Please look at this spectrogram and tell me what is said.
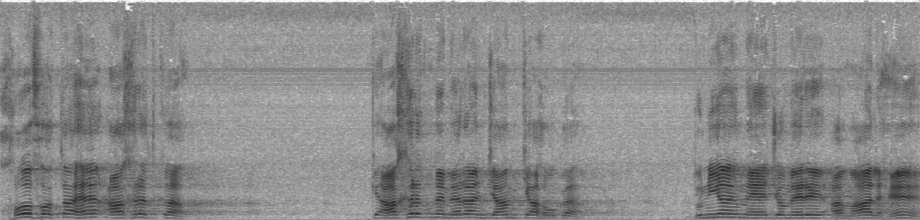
خوف ہوتا ہے آخرت کا، کہ آخرت میں میرا انجام کیا ہوگا؟ دنیا میں جو میرے اعمال ہیں،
